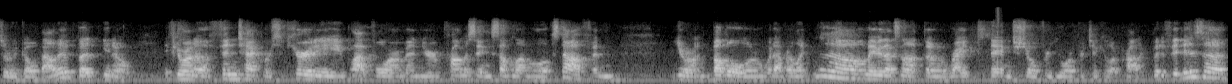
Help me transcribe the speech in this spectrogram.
sort of go about it. But you know, if you're on a fintech or security platform and you're promising some level of stuff and you're on bubble or whatever like no maybe that's not the right thing to show for your particular product but if it is a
